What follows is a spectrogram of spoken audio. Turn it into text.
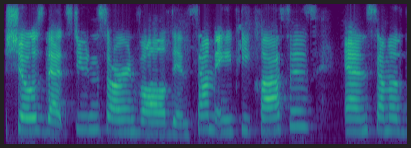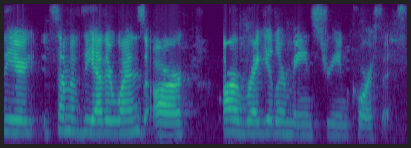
shows that students are involved in some AP classes and some of the some of the other ones are are regular mainstream courses.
